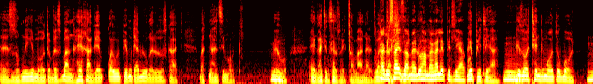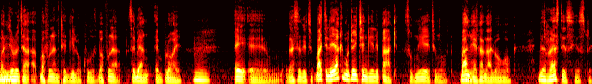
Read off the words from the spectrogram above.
Eh sizokunika imoto bese bangiheha nge kwa BMW ngaleso sikhathi. But nansi imoto. Yebo. Eh ngathi ngisazoyicabanga le. Kuba kanti usayizamela uhamba ngale bhidli yakho? Ngebhidli yabo ngizothenga imoto kubona. Banjela ukuthi ah, bafuna ngithenge lokhuzi bafuna sebeya employ eh eh ngase ngithi bathi le yakhe imoto oyithengile ipake sokunikethe imoto. Bangeka ngaloko the rest is history.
